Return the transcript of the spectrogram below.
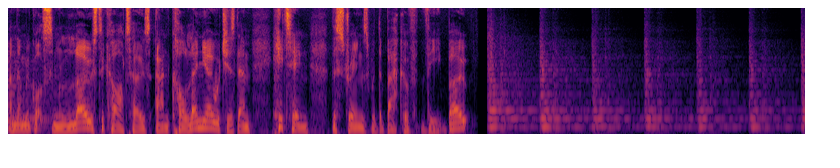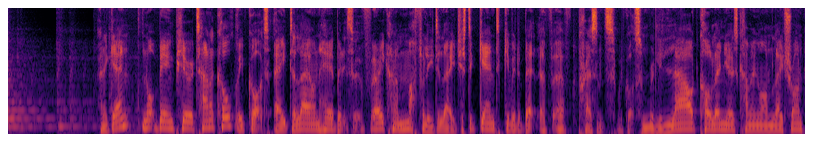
And then we've got some low staccatos and col legno, which is them hitting the strings with the back of the bow. And again, not being puritanical, we've got a delay on here, but it's a very kind of muffly delay, just again to give it a bit of, of presence. We've got some really loud col legnos coming on later on.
